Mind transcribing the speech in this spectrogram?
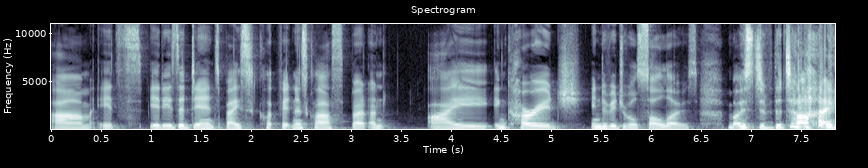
Um, it's it is a dance based fitness class, but an, I encourage individual solos most of the time.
